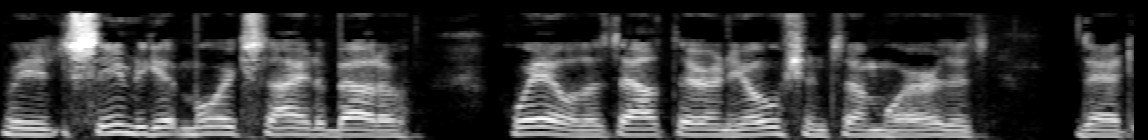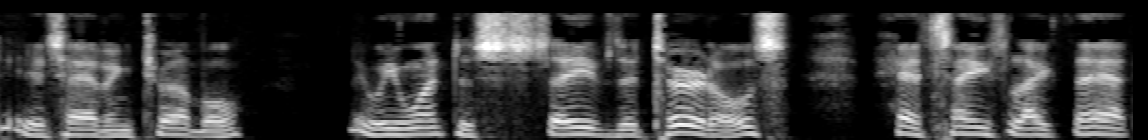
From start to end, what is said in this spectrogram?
We seem to get more excited about a whale that's out there in the ocean somewhere that's, that is having trouble. We want to save the turtles and things like that.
